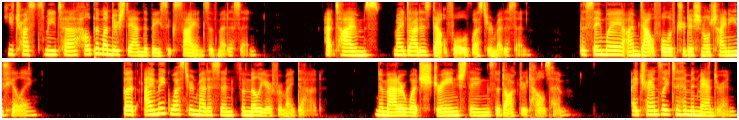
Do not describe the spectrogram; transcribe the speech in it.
He trusts me to help him understand the basic science of medicine. At times, my dad is doubtful of Western medicine, the same way I'm doubtful of traditional Chinese healing. But I make Western medicine familiar for my dad, no matter what strange things the doctor tells him. I translate to him in Mandarin,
